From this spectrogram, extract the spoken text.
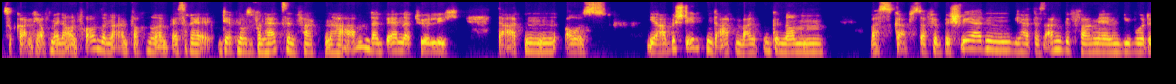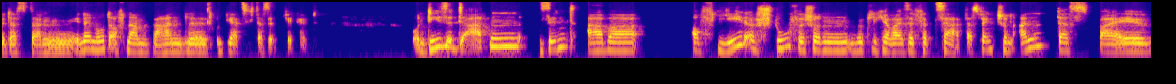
so gar nicht auf Männer und Frauen, sondern einfach nur eine bessere Diagnose von Herzinfarkten haben, dann werden natürlich Daten aus ja, bestehenden Datenbanken genommen, was gab es da für Beschwerden, wie hat das angefangen, wie wurde das dann in der Notaufnahme behandelt und wie hat sich das entwickelt. Und diese Daten sind aber auf jeder Stufe schon möglicherweise verzerrt. Das fängt schon an, dass bei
